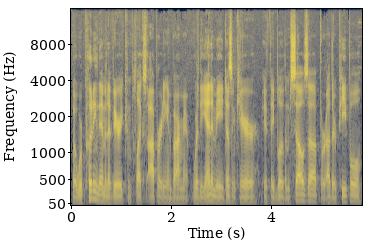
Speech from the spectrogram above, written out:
but we're putting them in a very complex operating environment where the enemy doesn't care if they blow themselves up or other people.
